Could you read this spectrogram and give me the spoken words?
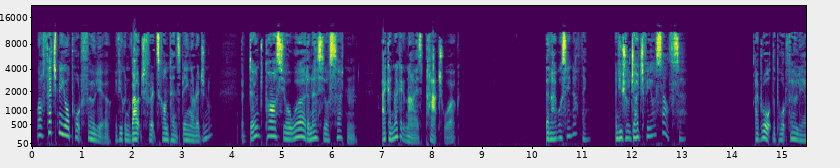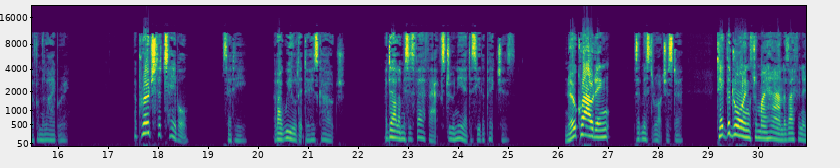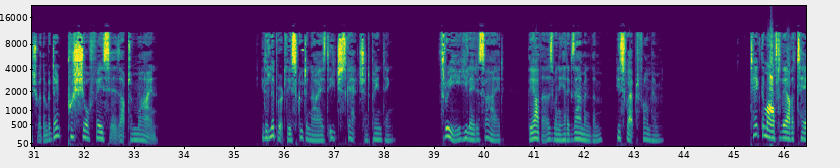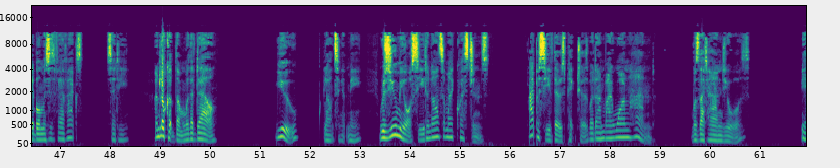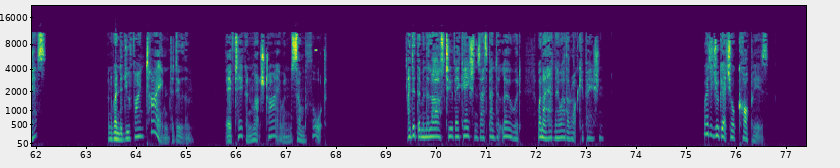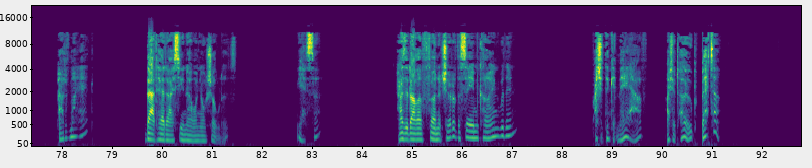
Well, fetch me your portfolio, if you can vouch for its contents being original. But don't pass your word unless you're certain. I can recognize patchwork. Then I will say nothing, and you shall judge for yourself, sir. I brought the portfolio from the library. Approach the table, said he, and I wheeled it to his couch. Adele and Mrs. Fairfax drew near to see the pictures. No crowding, said Mr. Rochester. Take the drawings from my hand as I finish with them, but don't push your faces up to mine. He deliberately scrutinized each sketch and painting. Three he laid aside. The others, when he had examined them, he swept from him. Take them off to the other table, Mrs. Fairfax, said he, and look at them with Adele. You, glancing at me, resume your seat and answer my questions. I perceive those pictures were done by one hand. Was that hand yours? Yes. And when did you find time to do them? They've taken much time and some thought. I did them in the last two vacations I spent at Lowood, when I had no other occupation. Where did you get your copies? Out of my head. That head I see now on your shoulders? Yes, sir. Has it other furniture of the same kind within? I should think it may have. I should hope better.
